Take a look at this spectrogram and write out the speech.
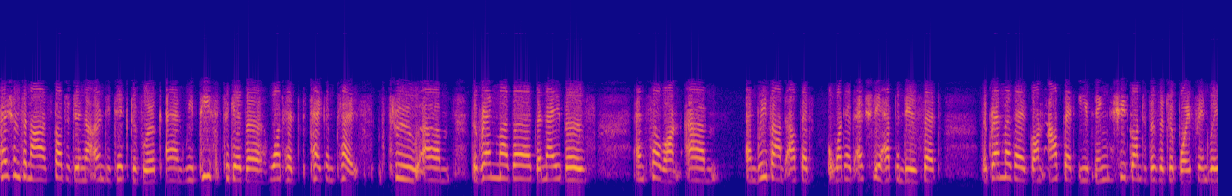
Patience and I started doing our own detective work, and we pieced together what had taken place through um, the grandmother, the neighbors, and so on. Um, and we found out that what had actually happened is that the grandmother had gone out that evening. She'd gone to visit her boyfriend, where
